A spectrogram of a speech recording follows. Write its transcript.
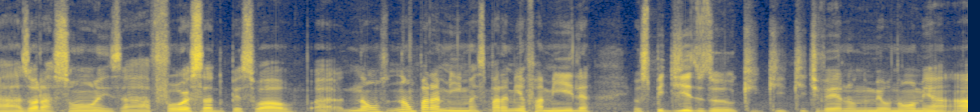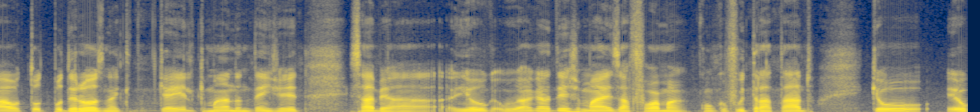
as orações, a força do pessoal, não, não para mim, mas para a minha família, os pedidos do, que, que, que, tiveram no meu nome ao Todo-Poderoso, né, que, que, é Ele que manda, não tem jeito, sabe? Eu, eu agradeço mais a forma com que eu fui tratado, que eu, eu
